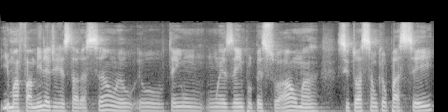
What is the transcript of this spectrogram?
e uma família de restauração, eu, eu tenho um, um, exemplo pessoal, uma situação que eu passei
